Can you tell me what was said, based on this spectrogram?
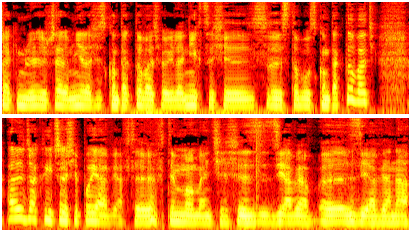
Jackiem Reacherem nie da się skontaktować, o ile nie chce się z, z tobą skontaktować, ale Jack Reacher się pojawia w, te, w tym momencie, się zjawia, e, zjawia na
